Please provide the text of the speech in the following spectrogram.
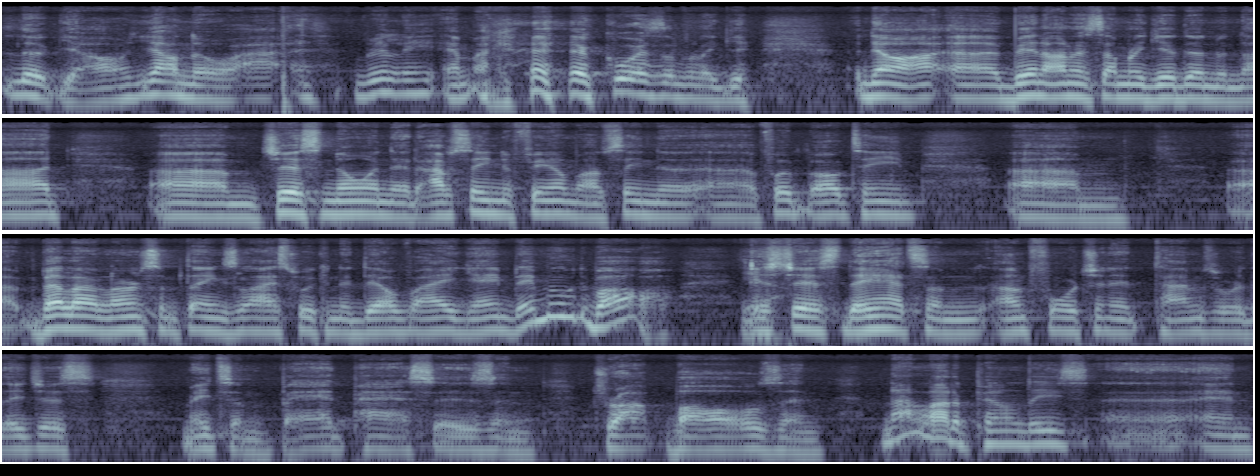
look, y'all, y'all know. I really am. I. Of course, I'm gonna give. No, I, uh, being honest, I'm gonna give them the nod. Um, just knowing that I've seen the film, I've seen the uh, football team. Um, uh, Bel Air learned some things last week in the Del Valle game. They moved the ball. It's just they had some unfortunate times where they just made some bad passes and dropped balls and not a lot of penalties uh, and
